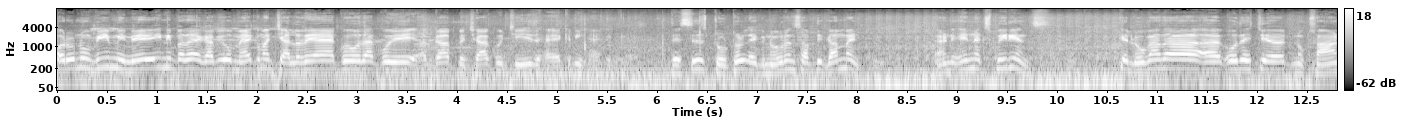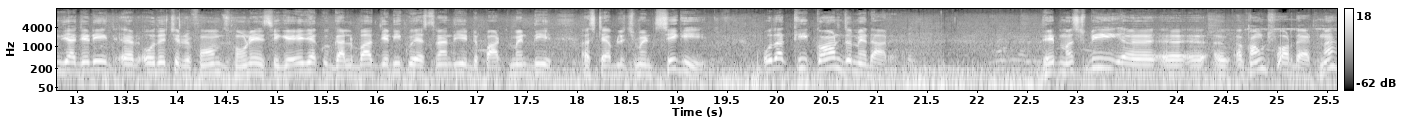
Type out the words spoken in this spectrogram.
ਔਰ ਉਹਨੂੰ 20 ਮਹੀਨੇ ਇਹ ਨਹੀਂ ਪਤਾ ਹੈਗਾ ਵੀ ਉਹ ਮਹਿਕਮਾ ਚੱਲ ਰਿਹਾ ਹੈ, ਕੋਈ ਉਹਦਾ ਕੋਈ ਅੱਗਾ ਪਿੱਛਾ ਕੋਈ ਚੀਜ਼ ਹੈ ਕਿ ਨਹੀਂ ਹੈ। This is total ignorance of the government and inexperience ਕਿ ਲੋਕਾਂ ਦਾ ਉਹਦੇ 'ਚ ਨੁਕਸਾਨ ਜਾਂ ਜਿਹੜੀ ਉਹਦੇ 'ਚ ਰਿਫਾਰਮਸ ਹੋਣੇ ਸੀਗੇ ਜਾਂ ਕੋਈ ਗੱਲਬਾਤ ਜਿਹੜੀ ਕੋਈ ਇਸ ਤਰ੍ਹਾਂ ਦੀ ਡਿਪਾਰਟਮੈਂਟ ਦੀ ਅਸਟੈਬਲਿਸ਼ਮੈਂਟ ਸੀਗੀ, ਉਹਦਾ ਕੀ, ਕੌਣ ਜ਼ਿੰਮੇਦਾਰ ਹੈ? They must be account for that ਨਾ।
